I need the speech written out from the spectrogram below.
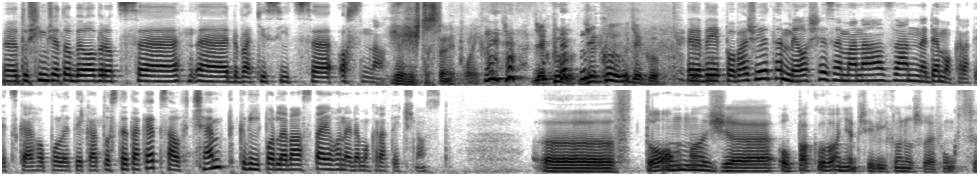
Eh, tuším, že to bylo v roce 2018. Eh, Ježíš, to jste mi polichotil. Děkuju, děkuju, děkuju. Eh, vy považujete Miloše Zemana za nedemokratického politika. To jste také psal. V čem tkví podle vás ta jeho nedemokratičnost? V tom, že opakovaně při výkonu své funkce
